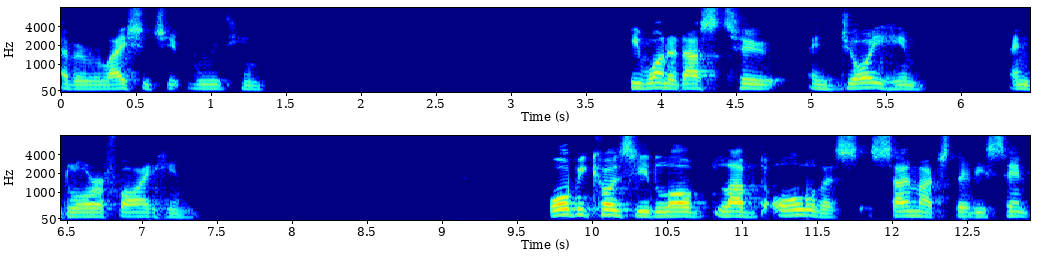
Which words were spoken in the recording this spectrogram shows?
have a relationship with Him. He wanted us to enjoy Him and glorify Him. All because He loved, loved all of us so much that He sent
